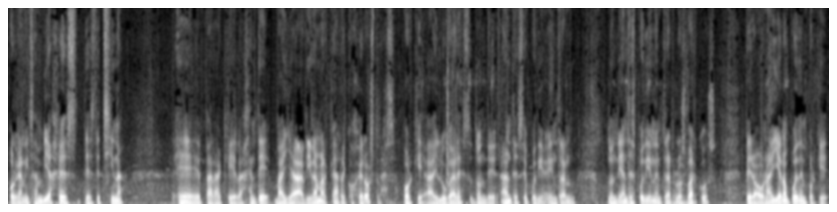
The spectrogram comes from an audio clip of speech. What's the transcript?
organizan viajes desde China eh, para que la gente vaya a Dinamarca a recoger ostras, porque hay lugares donde antes se podían entrar, donde antes podían entrar los barcos, pero ahora ya no pueden porque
